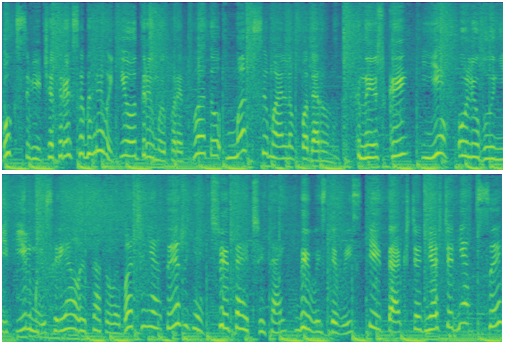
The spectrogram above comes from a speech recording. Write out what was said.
Букс від 400 гривень і отримуй передплату максимально в подарунок. Книжки є. Улюблені фільми, серіали та телебачення теж є. Читай, читай, дивись, дивись. І так щодня щодня все,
